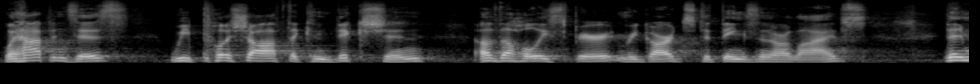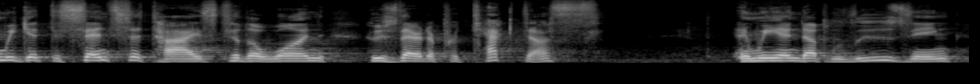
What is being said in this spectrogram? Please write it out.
What happens is we push off the conviction of the Holy Spirit in regards to things in our lives. Then we get desensitized to the one who's there to protect us, and we end up losing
